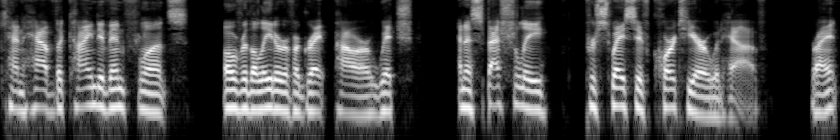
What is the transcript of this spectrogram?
can have the kind of influence over the leader of a great power, which an especially persuasive courtier would have, right?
